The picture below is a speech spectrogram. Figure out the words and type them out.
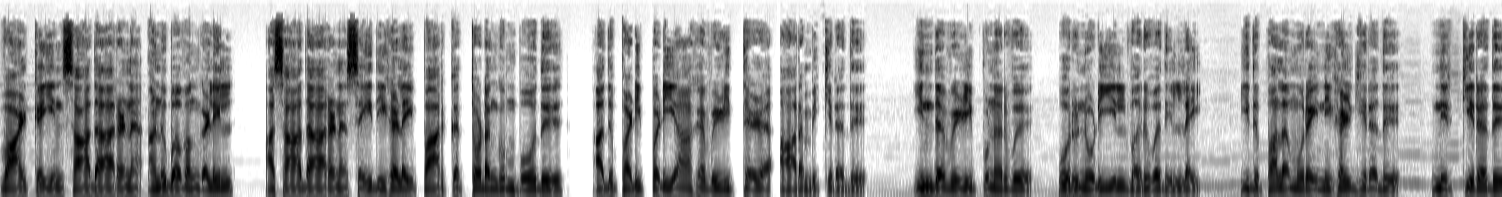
வாழ்க்கையின் சாதாரண அனுபவங்களில் அசாதாரண செய்திகளை பார்க்கத் தொடங்கும் போது அது படிப்படியாக விழித்தெழ ஆரம்பிக்கிறது. இந்த விழிப்புணர்வு ஒரு நொடியில் வருவதில்லை. இது பலமுறை நிகழ்கிறது நிற்கிறது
